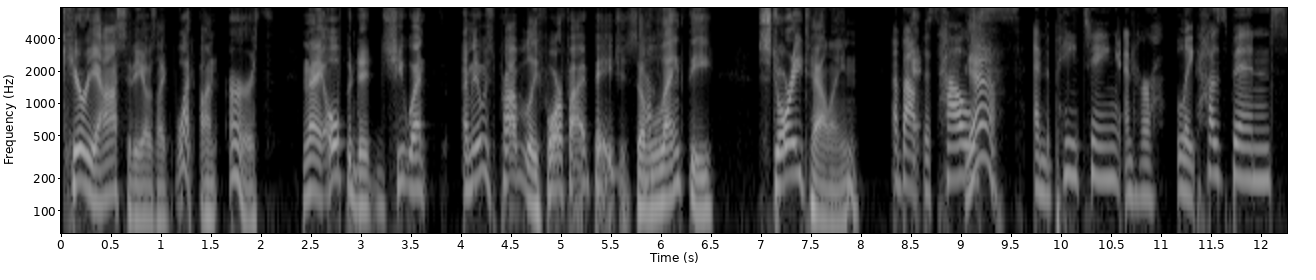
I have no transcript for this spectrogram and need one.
Curiosity, I was like, "What on earth?" And then I opened it, and she went. I mean, it was probably four or five pages of Yep. lengthy storytelling. about this house yeah. and the painting and her late husband.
